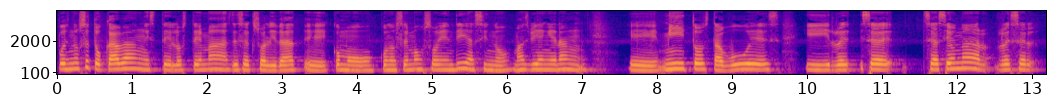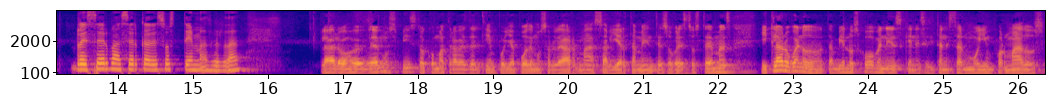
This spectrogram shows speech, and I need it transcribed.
pues no se tocaban este, los temas de sexualidad como conocemos hoy en día, sino más bien eran mitos, tabúes y se, se, hacía una reserva acerca de esos temas, ¿verdad? Claro, hemos visto cómo a través del tiempo ya podemos hablar más abiertamente sobre estos temas y claro, bueno, también los jóvenes que necesitan estar muy informados,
